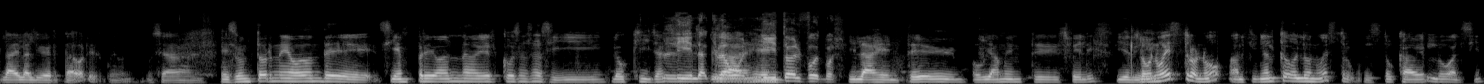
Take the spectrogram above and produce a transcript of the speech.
la de la Libertadores, weón. O sea, es un torneo donde siempre van a haber cosas así loquillas. Linda, lo la bonito gente- del fútbol. Y la gente obviamente es feliz. Y es Sí. lo nuestro, ¿no? Al fin y al cabo es lo nuestro. Pues toca verlo al 100.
